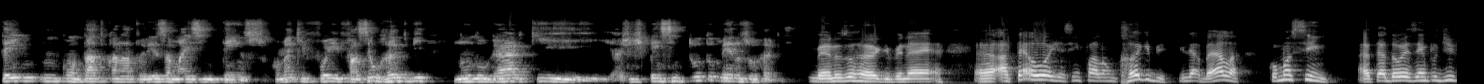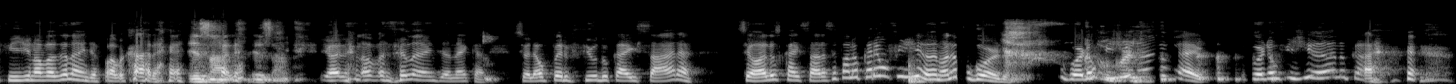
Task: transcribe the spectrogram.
tem um contato com a natureza mais intenso? Como é que foi fazer o rugby num lugar que a gente pensa em tudo menos o rugby? Menos o rugby, né? É, até hoje, assim, falam rugby, Ilha Bela, como assim? Até dou o exemplo de Fiji e Nova Zelândia. Falo, cara. Exato, olha, exato. E olha a Nova Zelândia, né, cara? Se olhar o perfil do Caiçara, você olha os Caiçaras, você fala, o cara é um fijiano, olha pro gordo. O gordo é um fijiano, velho gordão figiano, cara.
